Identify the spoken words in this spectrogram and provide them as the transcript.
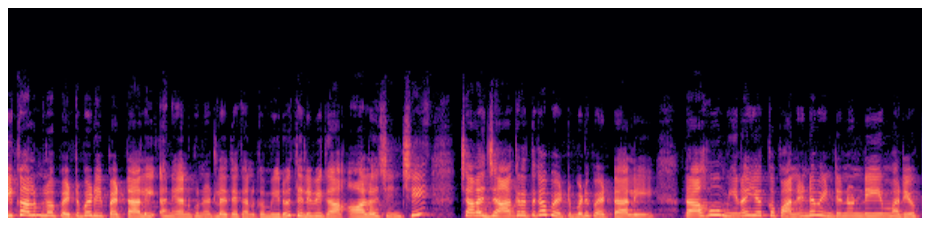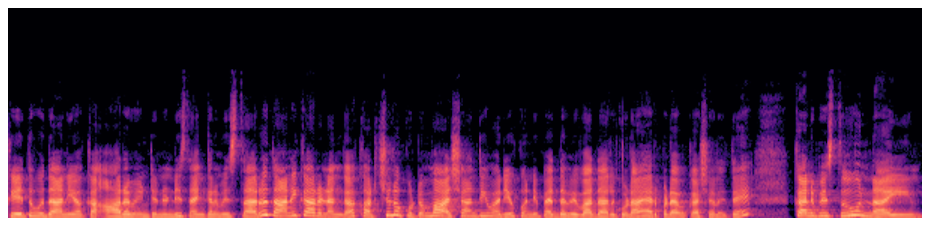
ఈ కాలంలో పెట్టుబడి పెట్టాలి అని అనుకున్నట్లయితే కనుక మీరు తెలివిగా ఆలోచించి చాలా జాగ్రత్తగా పెట్టుబడి పెట్టాలి. రాహు మీన యొక్క పన్నెండవ ఇంటి నుండి మరియు కేతువు దాని యొక్క ఆరవ ఇంటి నుండి సంక్రమిస్తారు. దాని కారణంగా ఖర్చులు కుటుంబ అశాంతి మరియు కొన్ని పెద్ద వివాదాలు కూడా ఏర్పడే అవకాశాలు అయితే కనిపిస్తూ ఉన్నాయి.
